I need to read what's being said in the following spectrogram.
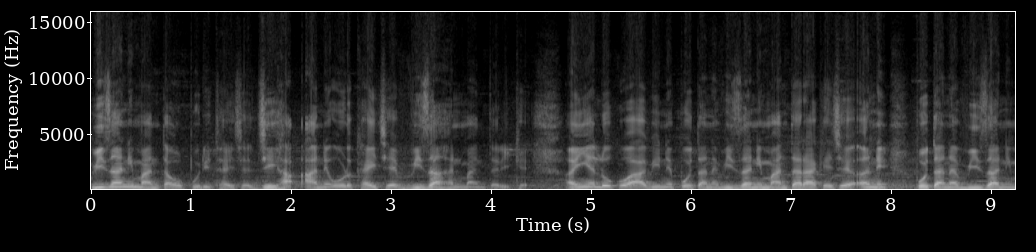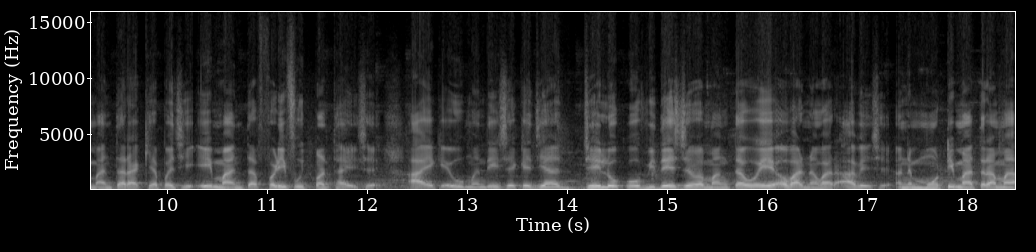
વિઝાની માનતાઓ પૂરી થાય છે. જી હા, આને ઓળખાય છે વિઝા હનુમાન તરીકે. અહીંયા લોકો આવીને પોતાના વિઝાની માનતા રાખે છે અને પોતાના વિઝાની માનતા રાખ્યા પછી એ માનતા ફળીફૂટ પણ થાય છે. આ એક એવું મંદિર છે કે જ્યાં જે લોકો વિદેશ જવા માંગતા હોય એ અવારનવાર આવે છે અને મોટી માત્રામાં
